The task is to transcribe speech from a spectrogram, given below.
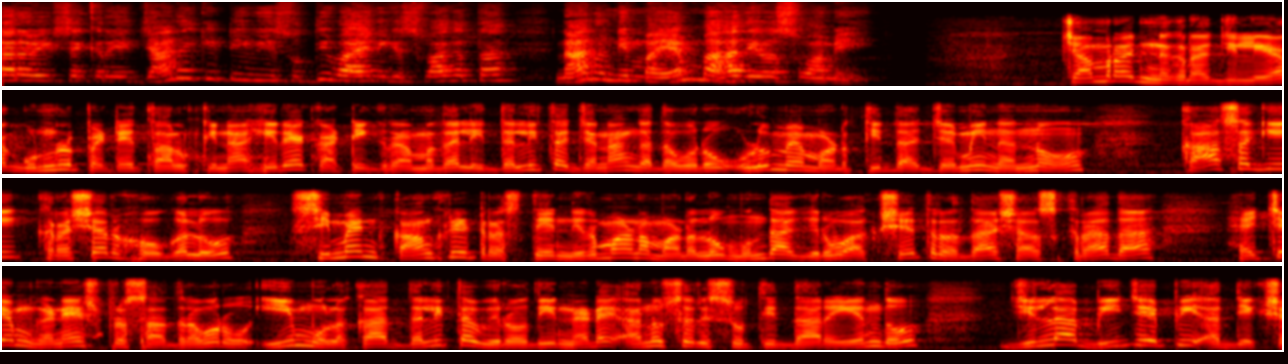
ನಮಸ್ಕಾರ ವೀಕ್ಷಕರೇ, ಜಾನಕಿ ಟಿವಿ ಸುದ್ದಿವಾಹಿನಿಗೆ ಸ್ವಾಗತ. ನಾನು ನಿಮ್ಮ ಎಂ ಮಹಾದೇವಸ್ವಾಮಿ. ಚಾಮರಾಜನಗರ ಜಿಲ್ಲೆಯ ಗುಂಡ್ಲುಪೇಟೆ ತಾಲೂಕಿನ ಹಿರೇಕಾಟಿ ಗ್ರಾಮದಲ್ಲಿ ದಲಿತ ಜನಾಂಗದವರು ಉಳುಮೆ ಮಾಡುತ್ತಿದ್ದ ಜಮೀನನ್ನು ಖಾಸಗಿ ಕ್ರಷರ್ ಹೋಗಲು ಸಿಮೆಂಟ್ ಕಾಂಕ್ರೀಟ್ ರಸ್ತೆ ನಿರ್ಮಾಣ ಮಾಡಲು ಮುಂದಾಗಿರುವ ಕ್ಷೇತ್ರದ ಶಾಸಕರಾದ ಎಚ್ ಎಂ ಗಣೇಶ್ ಪ್ರಸಾದ್ ರವರು ಈ ಮೂಲಕ ದಲಿತ ವಿರೋಧಿ ನಡೆ ಅನುಸರಿಸುತ್ತಿದ್ದಾರೆ ಎಂದು ಜಿಲ್ಲಾ ಬಿಜೆಪಿ ಅಧ್ಯಕ್ಷ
